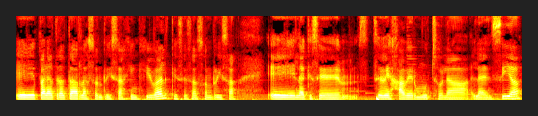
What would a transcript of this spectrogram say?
eh, para tratar la sonrisa gingival, que es esa sonrisa en la que se, deja ver mucho la, la encía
